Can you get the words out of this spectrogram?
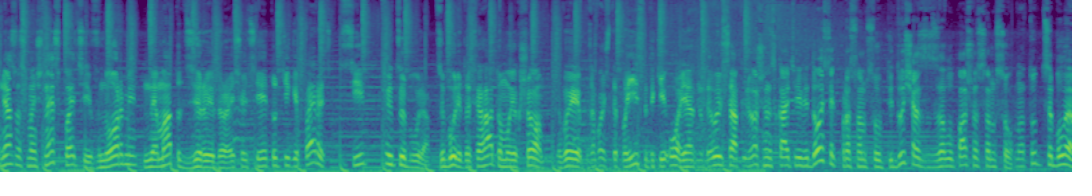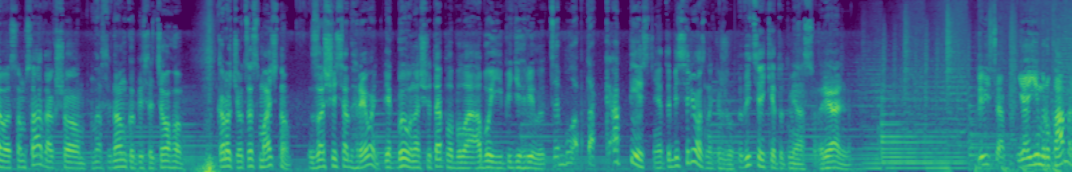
М'ясо смачне, спеції в нормі. Нема тут зіри, до речі, цієї тут тільки перець, сіль і цибуля. Цибулі дофіга, тому якщо ви захочете поїсти, такі о, я дивився Льошин з Катю відосик про самсу. Піду зараз залупашу самсу. Ну тут цибулева самса, так що на сніданку після цього. Коротше, оце смачно за 60 гривень. Якби вона ще тепла була або її підігріли, це була б така пісня. Я тобі серйозно кажу. Дивіться, яке тут м'ясо, реально. Дивіться, я їм руками,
